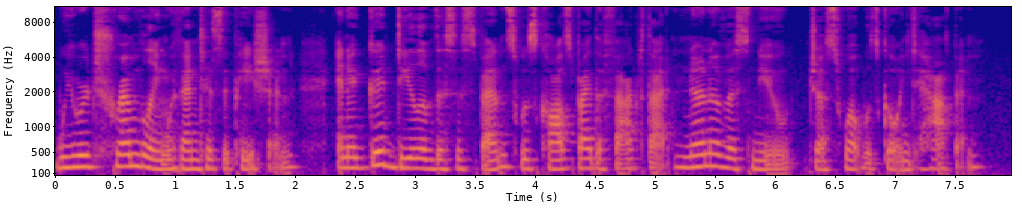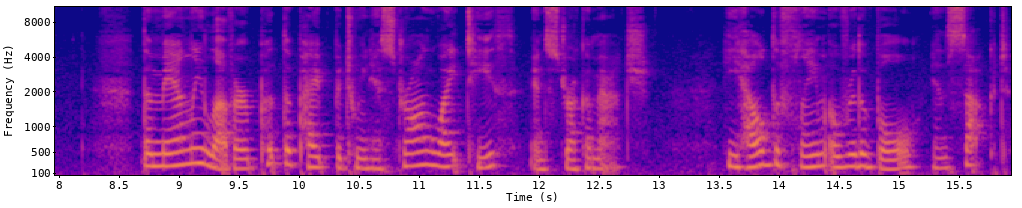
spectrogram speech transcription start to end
We were trembling with anticipation, and a good deal of the suspense was caused by the fact that none of us knew just what was going to happen. The manly lover put the pipe between his strong white teeth and struck a match. He held the flame over the bowl and sucked.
